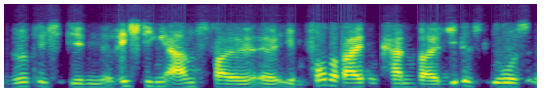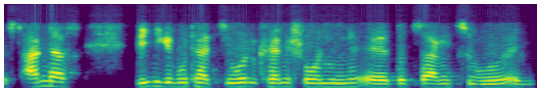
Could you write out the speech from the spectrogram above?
wirklich den richtigen Ernstfall äh, eben vorbereiten kann, weil jedes Virus ist anders. Wenige Mutationen können schon äh, sozusagen zu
